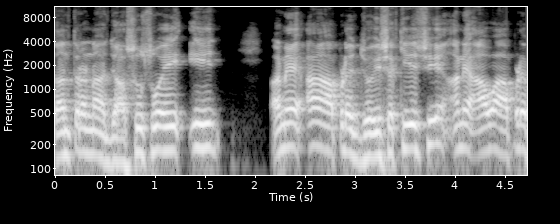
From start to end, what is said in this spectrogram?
તંત્રના જાસૂસોએ એ જ, અને આ આપણે જોઈ શકીએ છીએ અને આવા આપણે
